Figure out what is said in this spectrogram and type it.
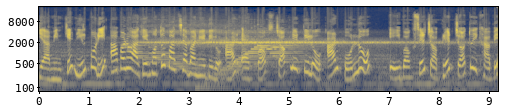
ইয়ামিনকে নীলপরি আবারও আগের মতো বাচ্চা বানিয়ে দিল আর এক বক্স চকলেট দিল আর বলল এই বক্সের চকলেট যতই খাবে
